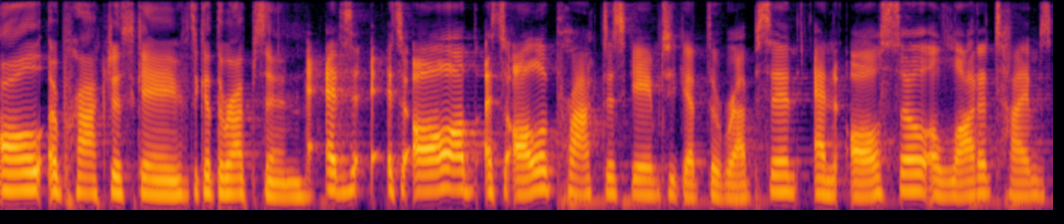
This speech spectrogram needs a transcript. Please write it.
all a practice game. You have to get the reps in. it's it's all it's all a practice game to get the reps in and also a lot of times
